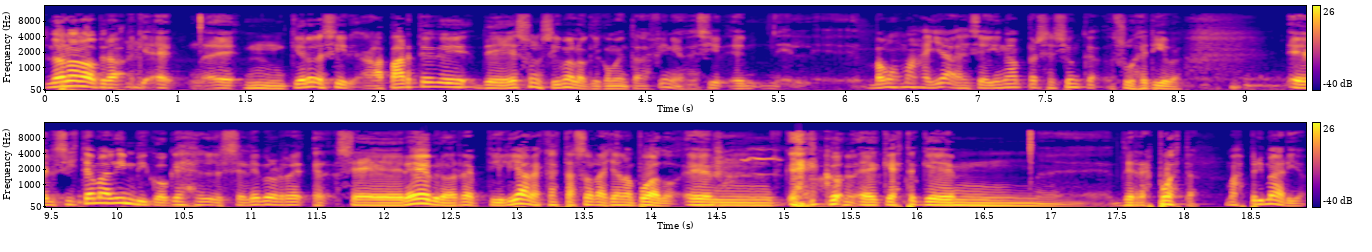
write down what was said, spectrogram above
No, no, no, pero eh, eh, mm, quiero decir, aparte de, de eso encima lo que comentaba Fini, es decir, eh, el- eh, vamos más allá, es decir, hay una percepción subjetiva. El sistema límbico, que es el cerebro re- el cerebro reptiliano, es que a estas horas ya no puedo, em, eh, que este que mm, eh, de respuesta más primaria,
